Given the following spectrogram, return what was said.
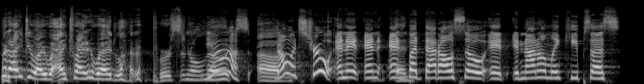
but I do. I, I try to write a lot of personal notes. Yeah. Um, no, it's true. And it and, and, and- but that also it it not only keeps us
